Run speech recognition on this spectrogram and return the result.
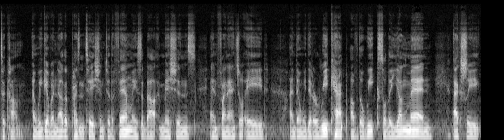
to come, and we give another presentation to the families about admissions and financial aid, and then we did a recap of the week. So the young men actually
